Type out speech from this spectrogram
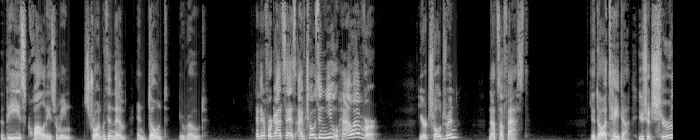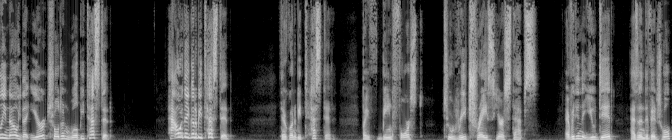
that these qualities remain strong within them and don't erode. And therefore God says, I've chosen you. However, your children, not so fast. Yadoa Teda, you should surely know that your children will be tested. How are they going to be tested? They're going to be tested by being forced to retrace your steps. Everything that you did as an individual,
